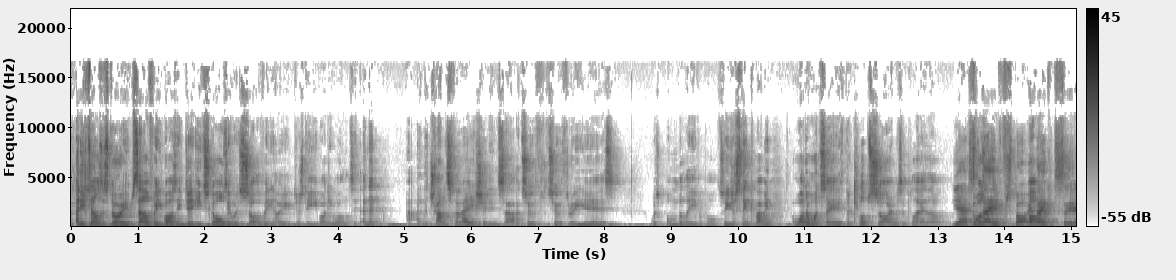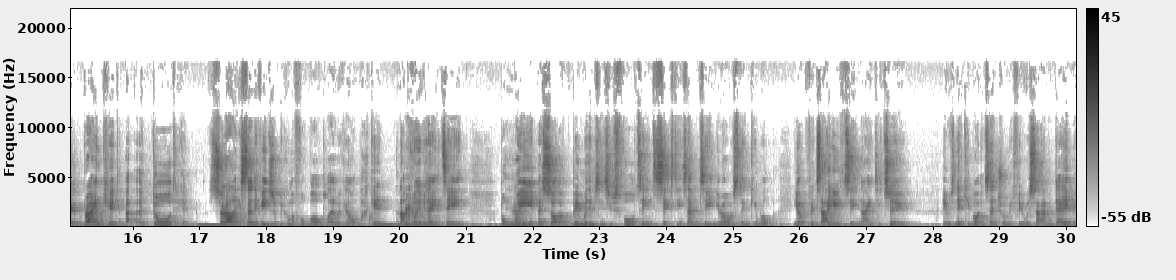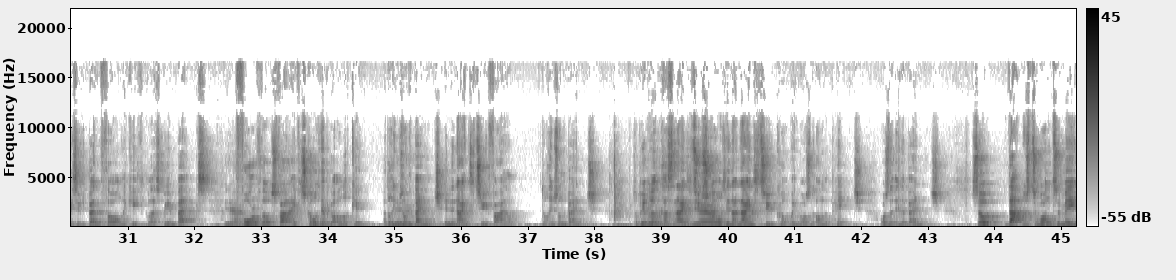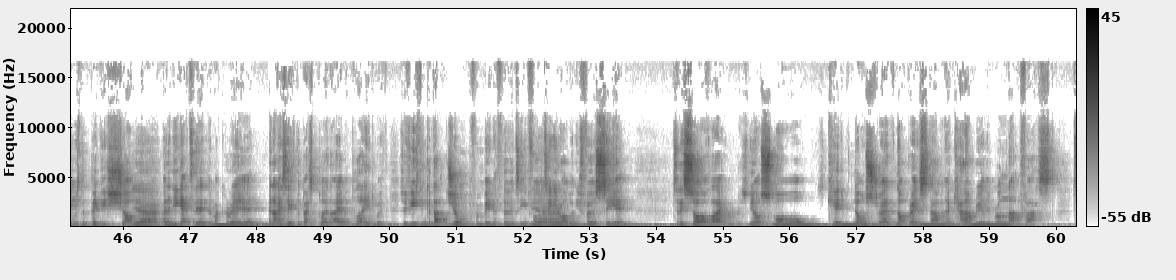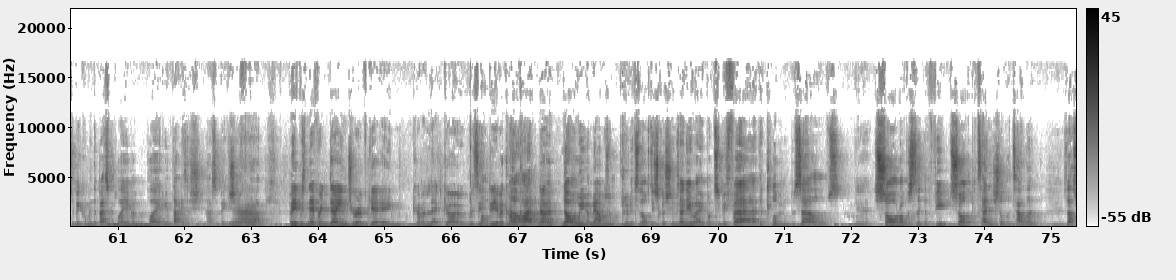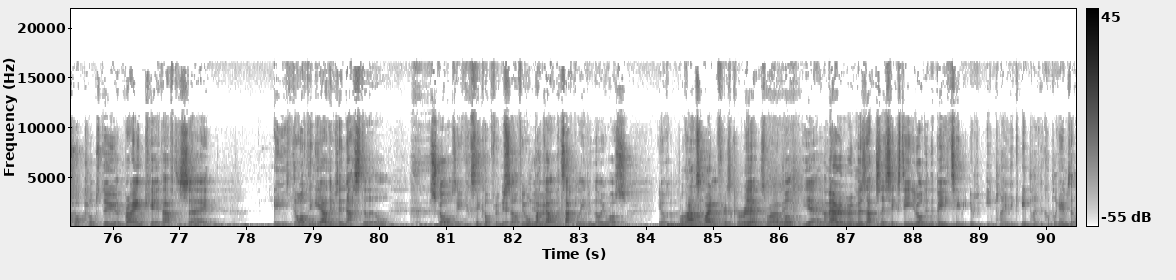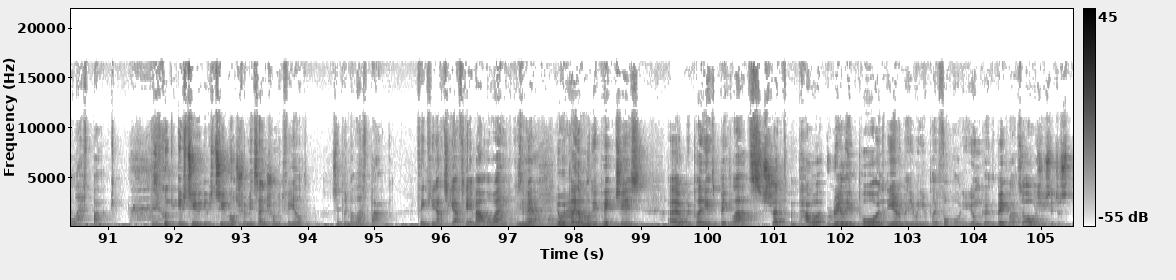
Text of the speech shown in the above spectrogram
And he tells the story himself. He was he ju- he scolds. He was sort of you know he just eat what he wanted, and then uh, the transformation inside two two or three years was unbelievable. So you just think about. I mean, what I would say is the club saw him as a player though. Yes, they've spotted. they could see it. Brian Kidd adored him. Sir Alex said if he doesn't become a football player, we can all pack in. And that was when he was 18. But Yeah. we have sort of been with him since he was 14 to 16, 17. You're always thinking, well, you know, for instance, our youth team, 92, it was Nicky Butt in central midfield with Simon Davies, it was Ben Thornley, Keith Gillespie, and Bex. Yeah. Four of those five. Scholes never got a look in. I don't think he was on the bench in the 92 final. I don't think he was on the bench. So people got class of 92 Yeah. Scholes in that 92 cup win wasn't on the pitch, wasn't in the bench. So that was to one to me was the biggest shock. Yeah. And then you get to the end of my career, and I say he's the best player that I ever played with. So if you think of that jump from being a 13, 14 year old when you first see him, to this sort of like you know small kid with no strength, not great stamina, can't really run that fast, to becoming the best player you've ever played with, that is a sh- that's a big shift. that. But he was never in danger of getting kind of let go. Was he? did he ever come? No. I, no. no. We, I mean, I wasn't privy to those discussions Yeah. anyway. But to be fair, the club themselves Yeah. saw obviously the fu- saw the potential, the talent. Mm. So that's what clubs do. And Brian Kidd, I have to say, he's, the one thing he had, he was a nasty little scoldy. He could stick up for himself. He wouldn't back out of a tackle, even though he was. You know, Well, that went for his career as well, he- yeah. yeah. I mean, I remember him as actually a 16 year old in the B team. He, was, he played. He played a couple of games at left back because he couldn't. It was too. It was too much for him in central midfield. So he put him at left back. thinking actually you have to get him out of the way because I mean, Yeah. you know, we played on muddy pitches. Uh, we played against big lads. Strength and power really important. You remember when you play football when you're younger, the big lads always used to just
